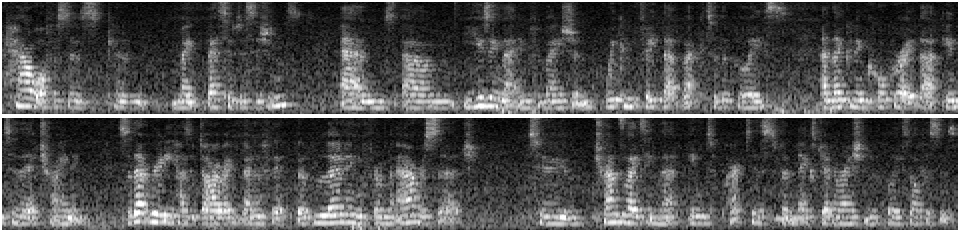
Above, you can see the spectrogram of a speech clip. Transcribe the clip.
how officers can make better decisions and um, using that information we can feed that back to the police and they can incorporate that into their training. So that really has a direct benefit of learning from our research to translating that into practice for the next generation of police officers.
